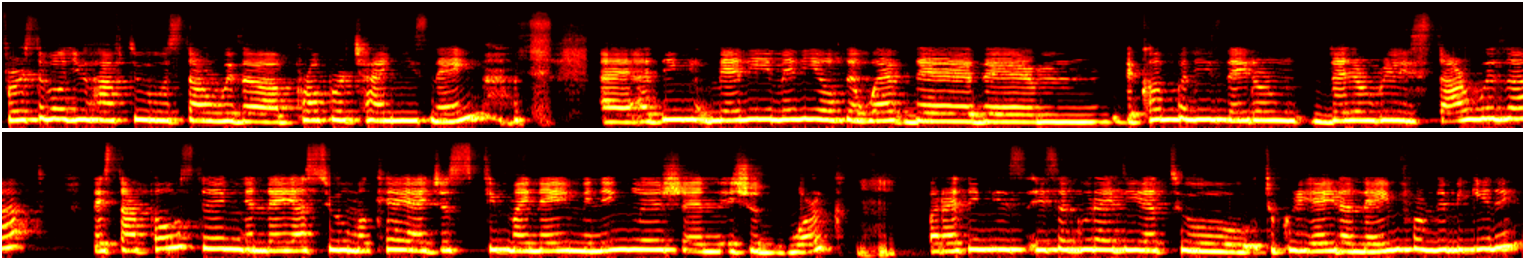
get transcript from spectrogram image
first of all you have to start with a proper chinese name. I, I think many many of the web the the, um, the companies they don't they don't really start with that. They start posting and they assume okay i just keep my name in english and it should work. Mm-hmm. but i think it's, it's a good idea to to create a name from the beginning.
